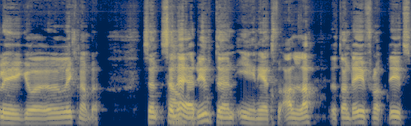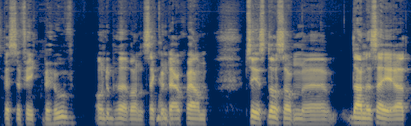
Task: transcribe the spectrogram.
flyg och eller liknande. Sen, sen Ja. är det ju inte en enhet för alla. Utan det är, för, det är ett specifikt behov. Om du behöver en sekundär skärm. Precis då som eh, Danne säger att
